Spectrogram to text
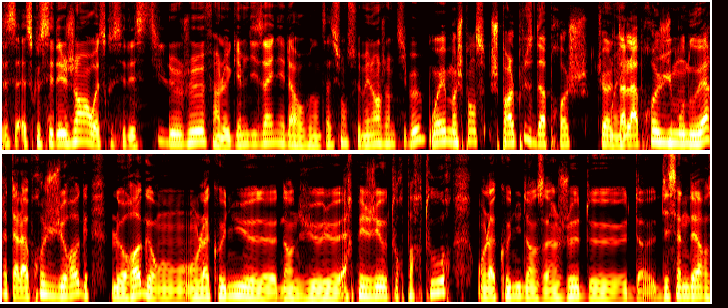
Est-ce que c'est des genres ou est-ce que c'est des styles de jeu? Enfin, le game design et la représentation se mélangent un petit peu Oui, moi je pense, je parle plus d'approche. Tu vois, t'as l'approche du monde ouvert et t'as l'approche du rogue. Le rogue, on, l'a connu euh, dans du RPG au tour par tour, on l'a connu dans un jeu de, Descenders,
